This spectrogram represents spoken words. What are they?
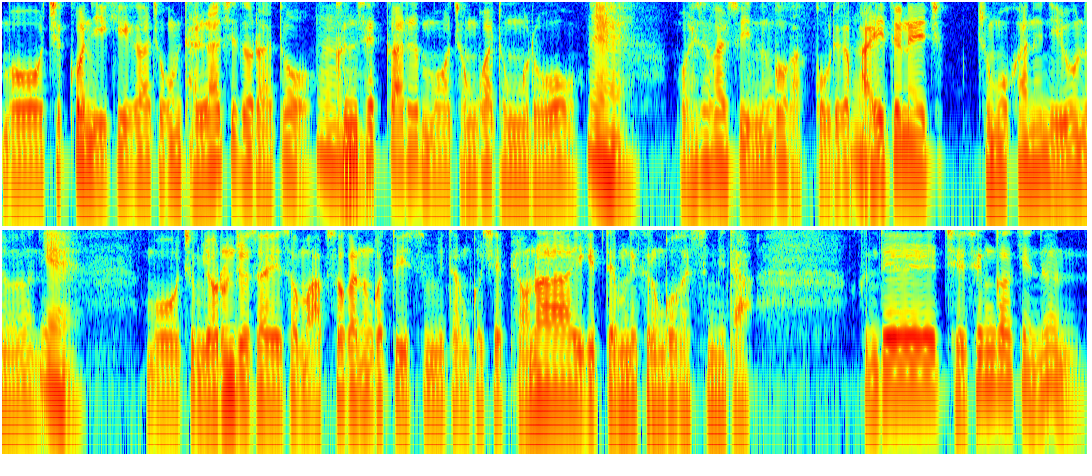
뭐 집권 이기가 조금 달라지더라도 음. 큰 색깔은 뭐 정과 동으로 예. 뭐 해석할 수 있는 것 같고 우리가 음. 바이든에 주목하는 이유는 예. 뭐 지금 여론조사에서 뭐 앞서가는 것도 있습니다만 그것이 변화이기 때문에 그런 것 같습니다. 근데 제 생각에는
